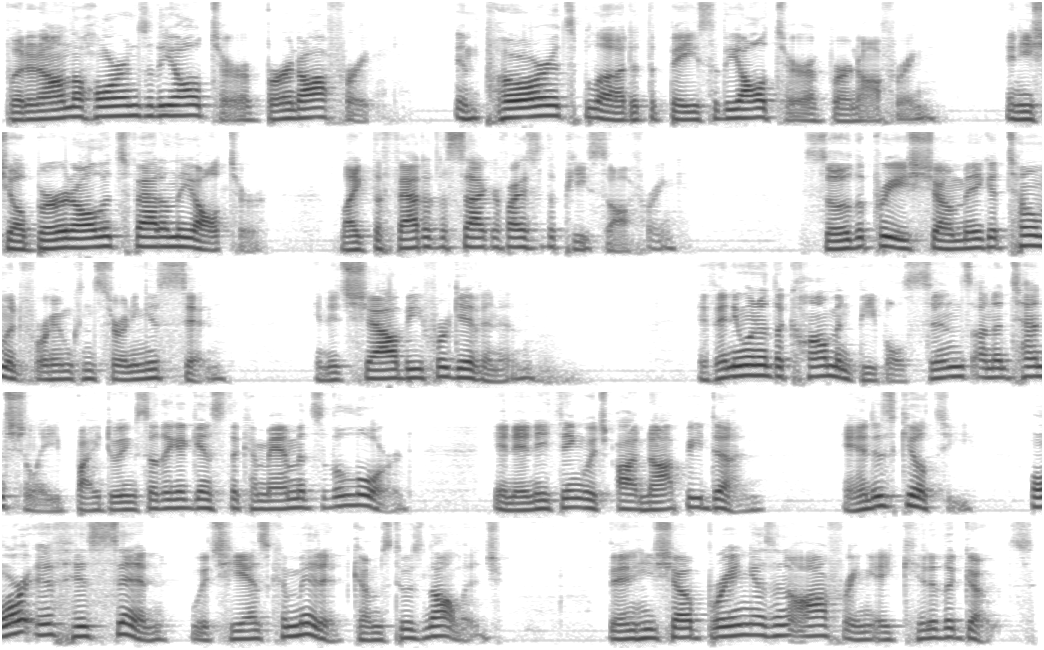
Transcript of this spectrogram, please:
put it on the horns of the altar of burnt offering, and pour its blood at the base of the altar of burnt offering. And he shall burn all its fat on the altar, like the fat of the sacrifice of the peace offering. So the priest shall make atonement for him concerning his sin, and it shall be forgiven him. If any one of the common people sins unintentionally by doing something against the commandments of the Lord, in anything which ought not be done, and is guilty, or if his sin which he has committed comes to his knowledge, then he shall bring as an offering a kid of the goats,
